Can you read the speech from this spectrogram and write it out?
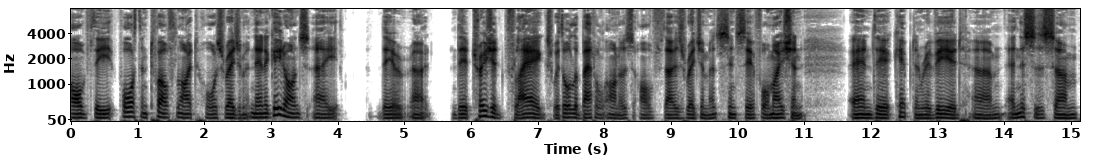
of the 4th and 12th Light Horse Regiment. Now, the guidons, a they're, uh, they're treasured flags with all the battle honours of those regiments since their formation, and they're kept and revered. Um, and this is um,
